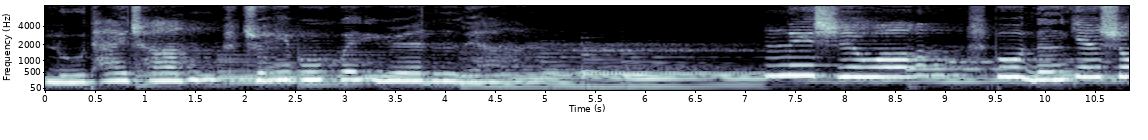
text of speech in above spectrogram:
路太长，追不回原谅。你是我不能言说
